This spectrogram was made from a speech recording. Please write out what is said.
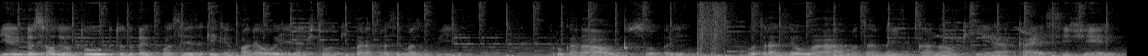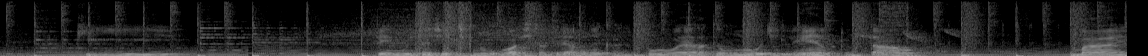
E aí pessoal do YouTube, tudo bem com vocês? Aqui quem fala é o William, estou aqui para trazer mais um vídeo para o canal sobre... Eu vou trazer uma arma também para o canal que é a KSG, que tem muita gente que não gosta dela, né cara, por ela ter um load lento e tal, mas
